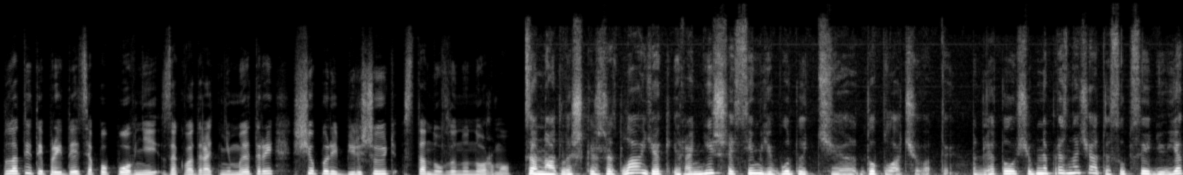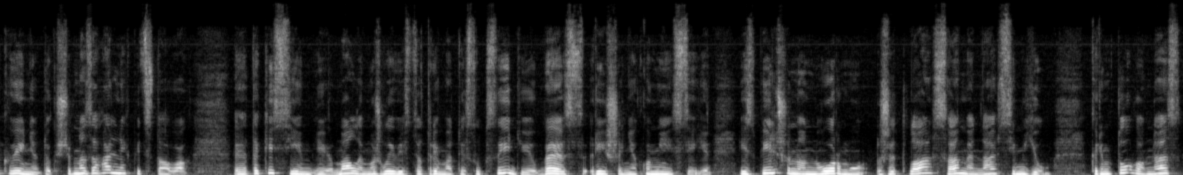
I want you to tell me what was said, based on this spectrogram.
Платити прийдеться по повній за квадратні метри, що перебільшують встановлену норму. За надлишки житла, як і раніше, сім'ї будуть е, доплачувати. Для того, щоб не призначати субсидію як виняток, щоб на загальних підставах е, такі сім'ї мали можливість отримати субсидію без рішення комісії і збільшено норму житла саме на сім'ю. Крім того, в нас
